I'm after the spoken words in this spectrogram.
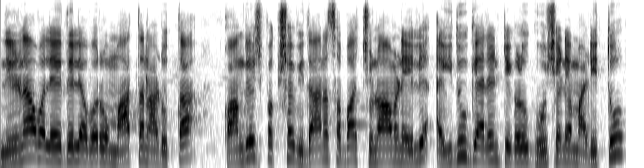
ನಿರ್ಣಾ ವಲಯದಲ್ಲಿ ಅವರು ಮಾತನಾಡುತ್ತಾ, ಕಾಂಗ್ರೆಸ್ ಪಕ್ಷ ವಿಧಾನಸಭಾ ಚುನಾವಣೆಯಲ್ಲಿ ಐದು ಗ್ಯಾರಂಟಿಗಳು ಘೋಷಣೆ ಮಾಡಿತ್ತು.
